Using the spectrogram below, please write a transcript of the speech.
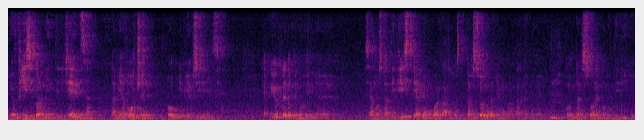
il mio fisico, la mia intelligenza, la mia voce o il mio silenzio. Ecco, io credo che noi eh, siamo stati visti, abbiamo guardato queste persone, le abbiamo guardate come, come persone, come individui,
